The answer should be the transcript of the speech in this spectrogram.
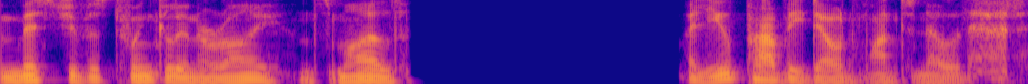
a mischievous twinkle in her eye, and smiled. Well, you probably don't want to know that.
